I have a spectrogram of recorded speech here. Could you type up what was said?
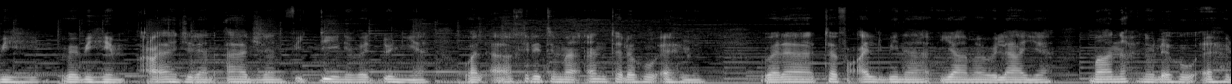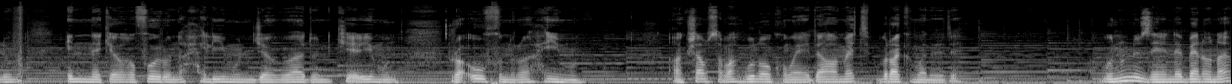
bihi ve bihim acilen acilen fid dini ve dünya ma ente lehu ehlun ve la tef'al bina ya Mevlaya ma nahnu lehu ehlun inneke gafurun halimun cevvadun kerimun raufun rahimun Akşam sabah bunu okumaya devam et bırakma dedi. Bunun üzerine ben ona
